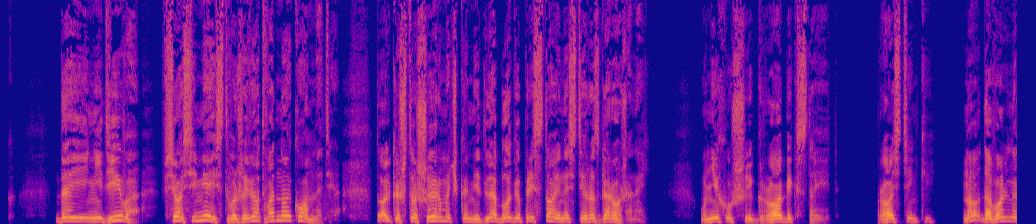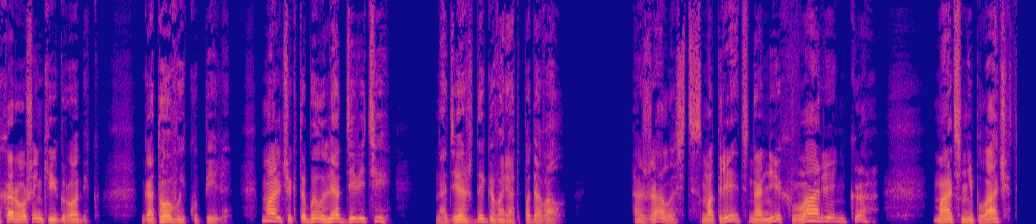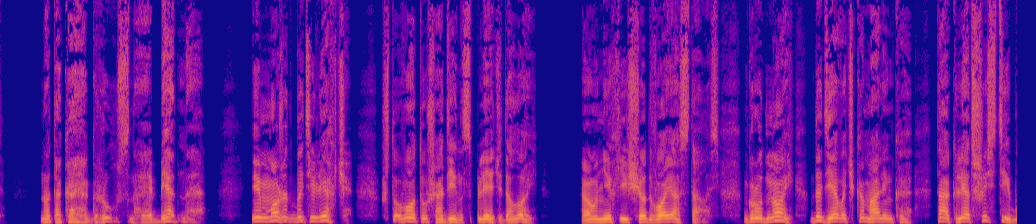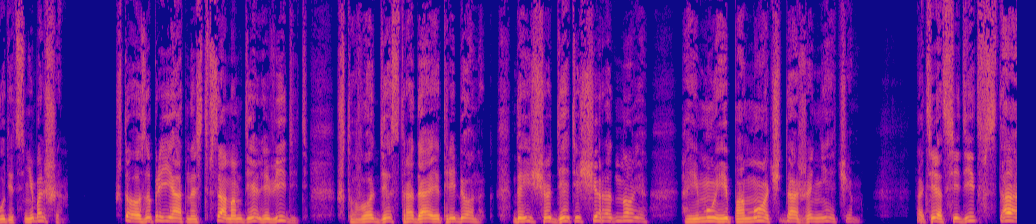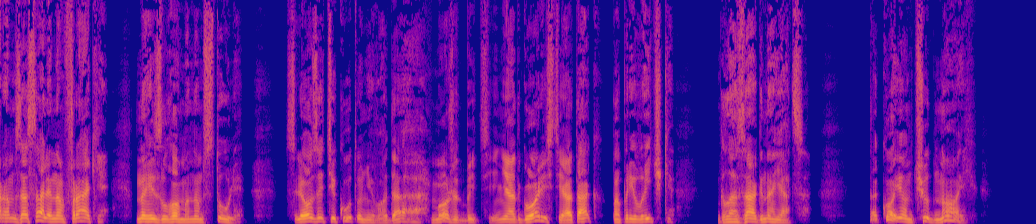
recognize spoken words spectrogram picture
Да и не диво, все семейство живет в одной комнате, только что ширмочками для благопристойности разгороженной. У них уж и гробик стоит. Простенький, но довольно хорошенький гробик. Готовый купили. Мальчик-то был лет девяти. Надежды, говорят, подавал. А жалость смотреть на них, Варенька. Мать не плачет, но такая грустная, бедная. Им, может быть, и легче, что вот уж один с плеч долой, а у них еще двое осталось. Грудной, да девочка маленькая, так лет шести будет с небольшим. Что за приятность в самом деле видеть, что вот где страдает ребенок, да еще детище родное, а ему и помочь даже нечем. Отец сидит в старом засаленном фраке на изломанном стуле. Слезы текут у него, да, может быть, и не от горести, а так, по привычке. Глаза гноятся. Такой он чудной.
